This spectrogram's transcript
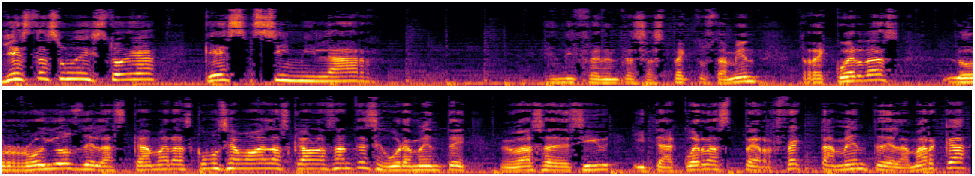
Y esta es una historia que es similar en diferentes aspectos. También recuerdas los rollos de las cámaras, ¿cómo se llamaban las cámaras antes? Seguramente me vas a decir y te acuerdas perfectamente de la marca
